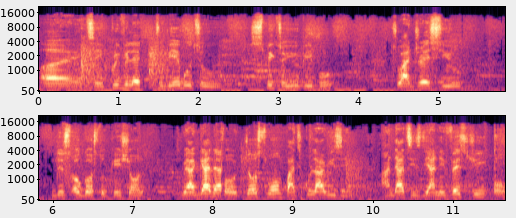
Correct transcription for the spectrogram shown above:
Uh, it's a privilege to be able to speak to you people, to address you this August occasion. We are gathered for just one particular reason, and that is the anniversary of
